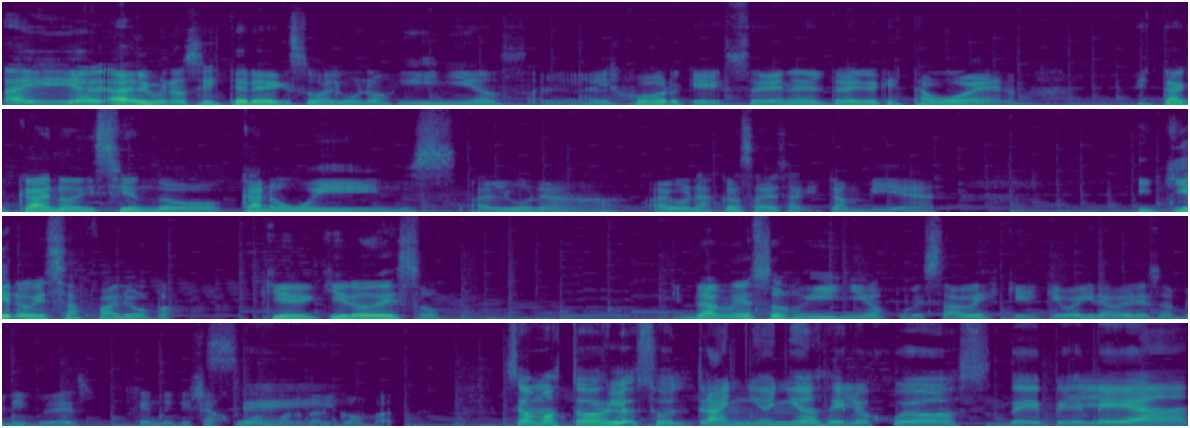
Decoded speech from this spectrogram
Hay algunos easter eggs o algunos guiños al, jugador que se ven en el trailer que está bueno. Está Kano diciendo Kano wins, alguna, algunas cosas de esas que están bien. Y quiero esa falopa. Quiero de eso dame esos guiños porque sabes que el que va a ir a ver esa película es gente que ya jugó en Mortal Kombat. Somos todos los ultrañoños de los juegos de pelea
